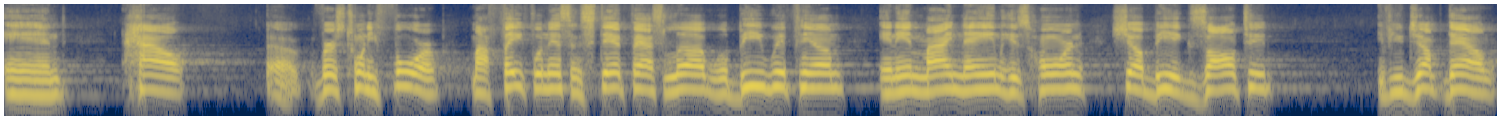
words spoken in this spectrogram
and how, uh, verse 24, my faithfulness and steadfast love will be with him, and in my name his horn shall be exalted. If you jump down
